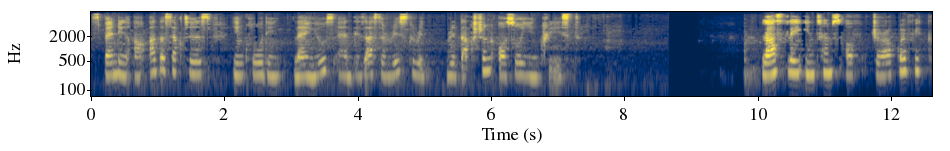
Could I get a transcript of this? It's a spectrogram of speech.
spending on other sectors, including land use and disaster risk reduction also increased. Lastly, in terms of geographic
